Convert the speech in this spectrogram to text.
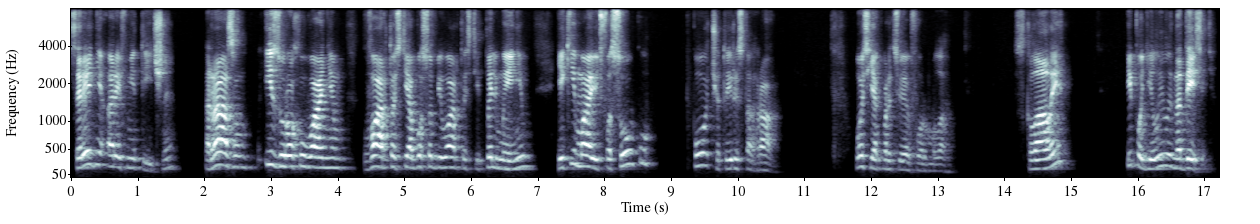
середнє арифметичне разом із урахуванням вартості або собівартості пельменів, які мають фасовку по 400 грам. Ось як працює формула. Склали і поділили на 10.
